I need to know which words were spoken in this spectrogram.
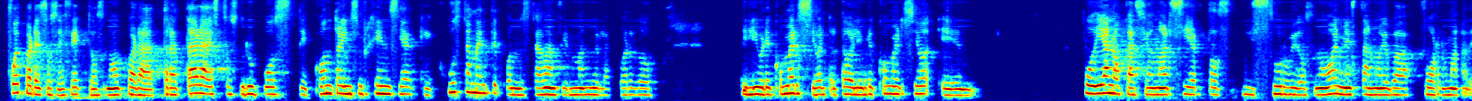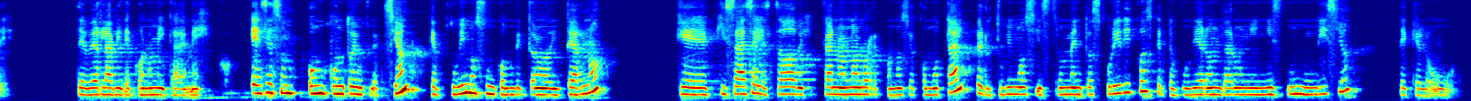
fue para esos efectos, ¿no? Para tratar a estos grupos de contrainsurgencia que justamente cuando estaban firmando el acuerdo de libre comercio, el Tratado de Libre Comercio, eh, podían ocasionar ciertos disturbios, ¿no? En esta nueva forma de, ver la vida económica de México. Ese es un, punto de inflexión, que tuvimos un conflicto interno, que quizás el Estado mexicano no lo reconoció como tal, pero tuvimos instrumentos jurídicos que te pudieron dar un, un indicio de que lo hubo.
